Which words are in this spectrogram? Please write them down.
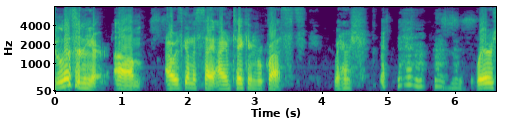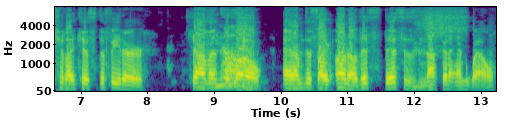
Listen here. Um, I was gonna say I am taking requests. Where? Where should I kiss Defeater? Comment No. below. And I'm just like, oh no, this this is not gonna end well.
